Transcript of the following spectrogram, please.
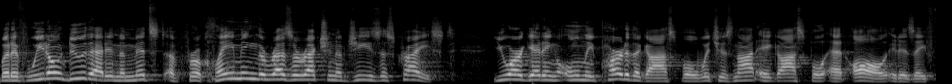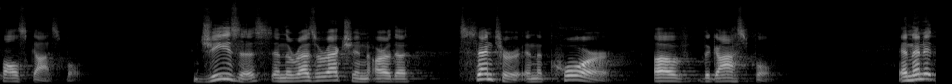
But if we don't do that in the midst of proclaiming the resurrection of Jesus Christ, you are getting only part of the gospel, which is not a gospel at all. It is a false gospel. Jesus and the resurrection are the center and the core of the gospel. And then it,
